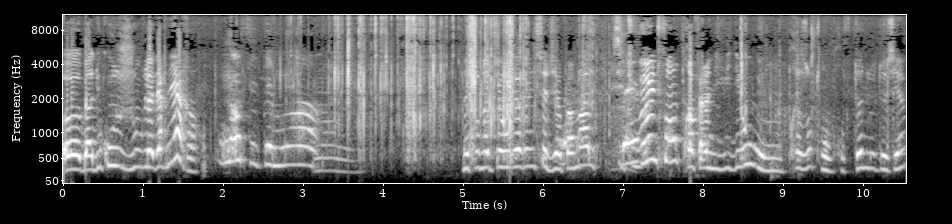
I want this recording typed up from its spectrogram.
Euh, bah du coup, j'ouvre la dernière. Non, c'était moi. Mais on a déjà ouvert une, c'est déjà pas mal. Si tu veux, une fois, on pourra faire une vidéo où on présente, on redonne le deuxième.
